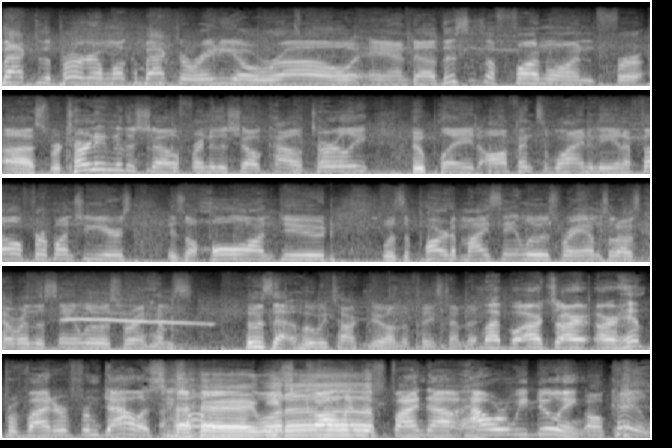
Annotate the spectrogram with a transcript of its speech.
back to the program. Welcome back to Radio Row. And uh, this is a fun one for us. Returning to the show, friend of the show, Kyle Turley, who played offensive line in the NFL for a bunch of years, is a whole on dude, was a part of my St. Louis Rams when I was covering the St. Louis Rams. Who's that? Who are we talking to on the FaceTime? There? My bar, it's our, our hemp provider from Dallas. He's, Hey, what he's up? calling to find out how are we doing. Okay, lo-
